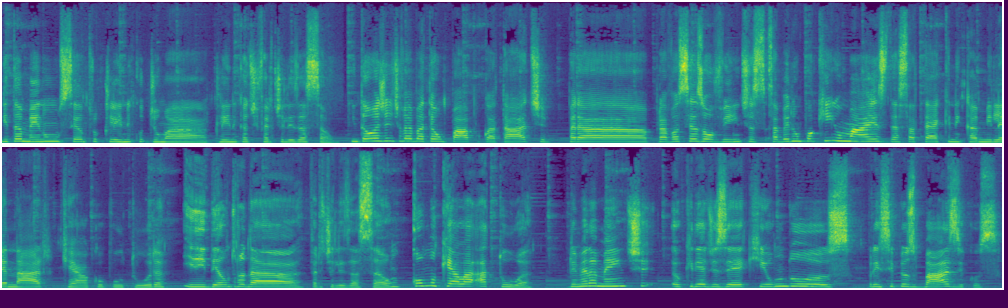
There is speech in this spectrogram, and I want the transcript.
e também num centro clínico de uma clínica de fertilização. Então a gente vai bater um papo com a Tati para vocês ouvintes saberem um pouquinho mais dessa técnica milenar que é a acupuntura e dentro da fertilização, como que ela atua Primeiramente, eu queria dizer que um dos princípios básicos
